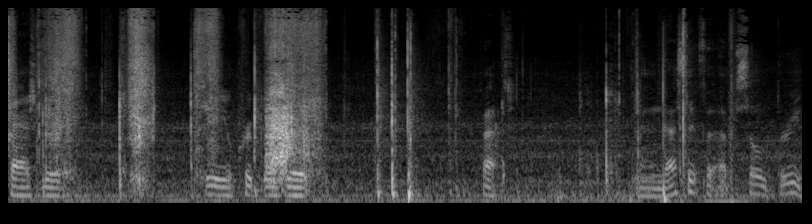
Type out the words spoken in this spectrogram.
cash good. And your crypto good. Facts. And that's it for episode three.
